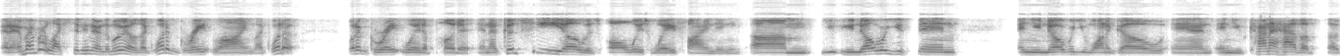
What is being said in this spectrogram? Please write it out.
And I remember like sitting there in the movie, I was like, what a great line. Like what a, what a great way to put it. And a good CEO is always wayfinding. Um, you, you know where you've been and you know where you want to go and, and you kind of have a, a,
